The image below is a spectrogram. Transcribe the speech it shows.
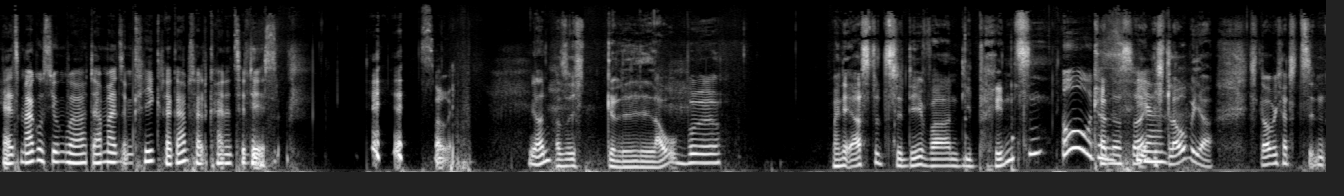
ja, als Markus jung war, damals im Krieg, da gab es halt keine CDs. Sorry. Jan? Also ich glaube, meine erste CD waren die Prinzen. Oh, das Kann das ist, sein? Ja. Ich glaube ja. Ich glaube, ich hatte ein-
